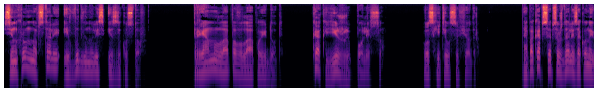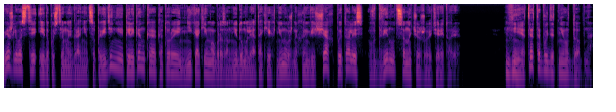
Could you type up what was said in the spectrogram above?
синхронно встали и выдвинулись из-за кустов. Прям лапа в лапу идут, как ежи по лесу. Восхитился Федор. А пока псы обсуждали законы вежливости и допустимые границы поведения, Пилипенко, которые никаким образом не думали о таких ненужных им вещах, пытались вдвинуться на чужую территорию. «Нет, это будет неудобно».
